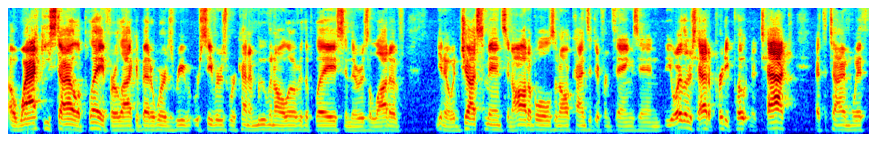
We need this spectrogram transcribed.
a wacky style of play, for lack of better words. Re- receivers were kind of moving all over the place, and there was a lot of you know adjustments and audibles and all kinds of different things. And the Oilers had a pretty potent attack at the time with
